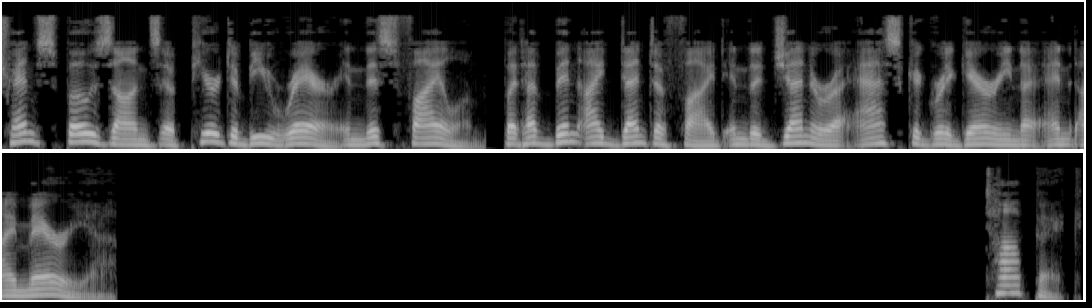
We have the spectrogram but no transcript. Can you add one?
Transposons appear to be rare in this phylum, but have been identified in the genera Ascogregarina and Eimeria. Topic:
